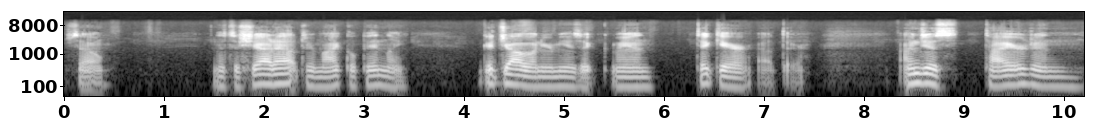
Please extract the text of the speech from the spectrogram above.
So that's a shout out to Michael Penley. Good job on your music, man. Take care out there. I'm just tired and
